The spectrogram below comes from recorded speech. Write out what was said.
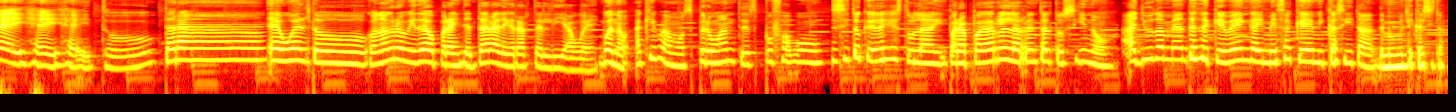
Hey, hey, hey, tú. ¡Tarán! He vuelto con otro video para intentar alegrarte el día, güey. Bueno, aquí vamos, pero antes, por favor, necesito que dejes tu like para pagarle la renta al tocino. Ayúdame antes de que venga y me saque de mi casita, de mi humilde casita.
